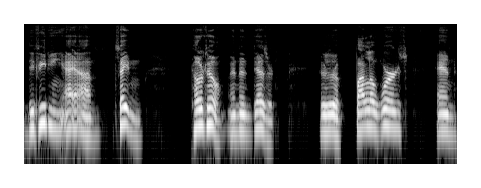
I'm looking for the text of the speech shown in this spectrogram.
defeating uh, Satan toe to toe in the desert. It was a battle of words, and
